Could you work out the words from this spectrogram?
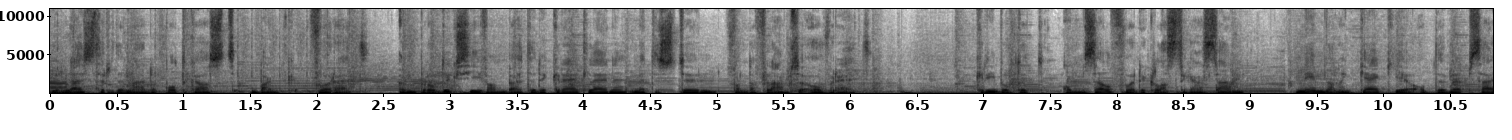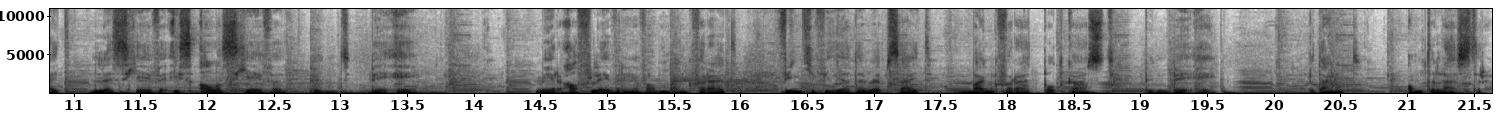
Je luisterde naar de podcast Bank Vooruit. Een productie van Buiten de Krijtlijnen met de steun van de Vlaamse overheid. Kriebelt het om zelf voor de klas te gaan staan? Neem dan een kijkje op de website lesgevenisallesgeven.be. Meer afleveringen van Bank Vooruit vind je via de website bankvooruitpodcast.be. Bedankt om te luisteren.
